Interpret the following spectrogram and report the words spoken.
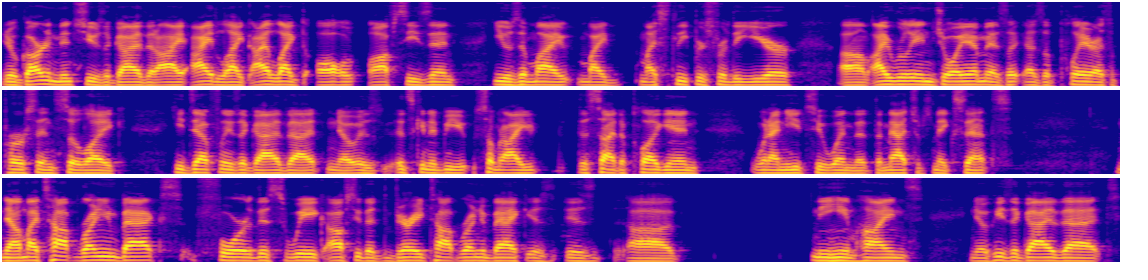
you know, Gardner Minshew is a guy that I I liked. I liked all off season. He was in my my my sleepers for the year. Um, I really enjoy him as a, as a player, as a person. So like, he definitely is a guy that you know is it's going to be someone I decide to plug in when I need to when the, the matchups make sense. Now, my top running backs for this week, obviously the very top running back is is uh, Nyheim Hines. You know, he's a guy that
